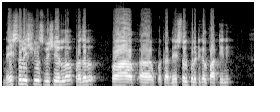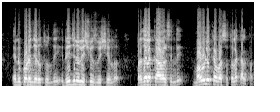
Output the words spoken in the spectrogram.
నేషనల్ ఇష్యూస్ విషయంలో ప్రజలు ఒక నేషనల్ పొలిటికల్ పార్టీని ఎన్నుకోవడం జరుగుతుంది రీజనల్ ఇష్యూస్ విషయంలో. ప్రజలకు కావాల్సింది మౌలిక వసతుల కల్పన.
